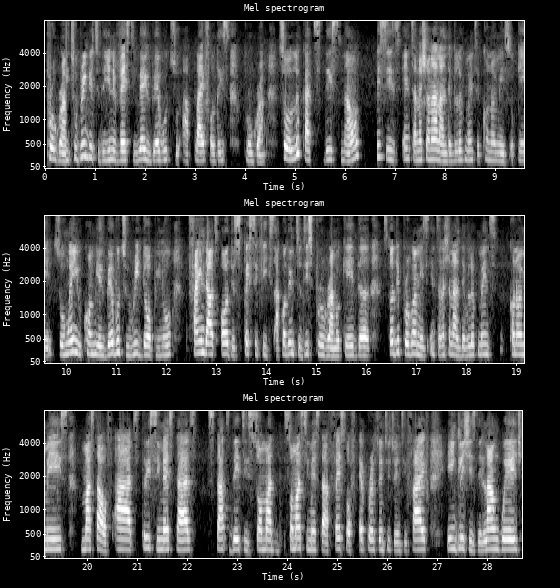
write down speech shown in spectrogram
program it will bring you to the university where you'll be able to apply for this program. So look at this now this is international and development economics okay? So when you come here you'll be able to read up you know find out all the specifics according to this program okay? The study program is international and development economics master of arts three semesters. Start date is summer summer semester first of april 2025 english is the language.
